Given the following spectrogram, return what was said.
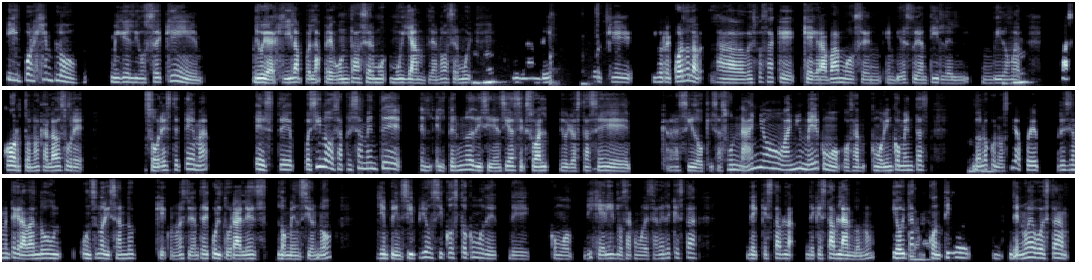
Y por ejemplo, Miguel, digo, sé que, digo, y aquí la, la pregunta va a ser muy, amplia, ¿no? Va a ser muy, grande, porque, digo, recuerdo la, la vez pasada que, que grabamos en, en video estudiantil, el, un video más, más corto, ¿no? Que hablaba sobre, sobre este tema. Este, pues sí, no, o sea, precisamente el, el término de disidencia sexual, digo, yo hasta hace, ¿qué habrá sido? Quizás un año, año y medio, como, o sea, como bien comentas, no lo conocía. Fue precisamente grabando un, un sonorizando que con un estudiante de culturales lo mencionó y en principio sí costó como de, de como digerirlo, o sea, como de saber de qué está, de qué está, de qué está hablando, ¿no? Y ahorita contigo de nuevo esta,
